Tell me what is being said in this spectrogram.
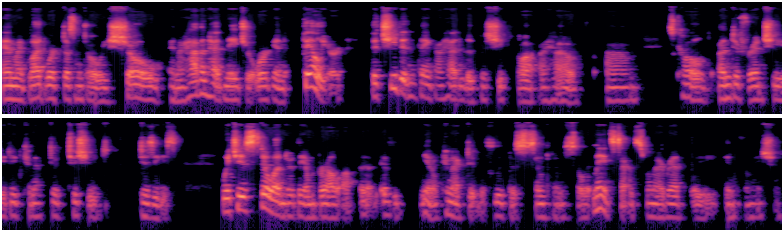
and my blood work doesn't always show, and I haven't had major organ failure, that she didn't think I had lupus. She thought I have, um, it's called undifferentiated connective tissue disease, which is still under the umbrella, uh, you know, connected with lupus symptoms. So it made sense when I read the information.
